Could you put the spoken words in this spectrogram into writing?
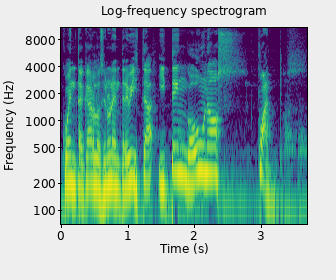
cuenta Carlos en una entrevista, y tengo unos. ¿Cuántos?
